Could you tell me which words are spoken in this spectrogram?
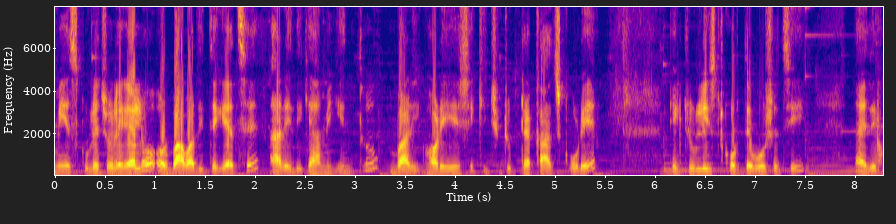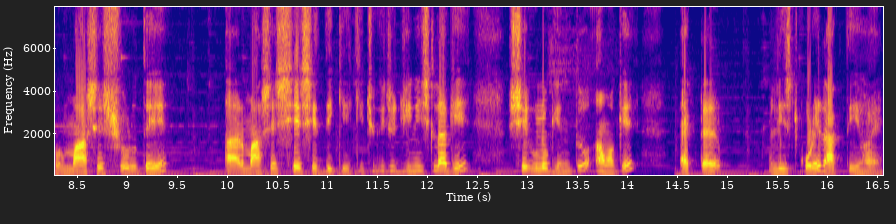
মেয়ে স্কুলে চলে গেল, ওর বাবা দিতে গেছে, আর এদিকে আমি কিন্তু বাড়ি ঘরে এসে কিছু টুকটাক কাজ করে একটু লিস্ট করতে বসেছি। তাই দেখুন, মাসের শুরুতে আর মাসের শেষের দিকে কিছু কিছু জিনিস লাগে, সেগুলো কিন্তু আমাকে একটা লিস্ট করে রাখতেই হয়।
